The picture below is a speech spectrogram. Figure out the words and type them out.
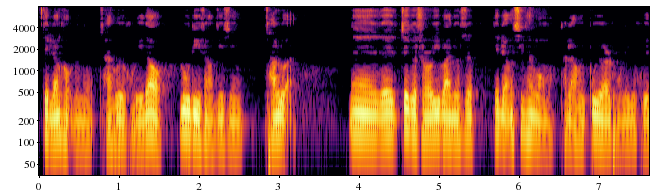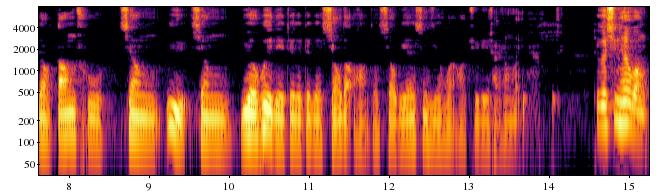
这两口子呢才会回到陆地上进行产卵。那呃这个时候一般就是这两个信天翁嘛，他俩会不约而同的就回到当初相遇相约会的这个这个小岛哈，叫小别胜新欢哈，距离产生美。这个信天翁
